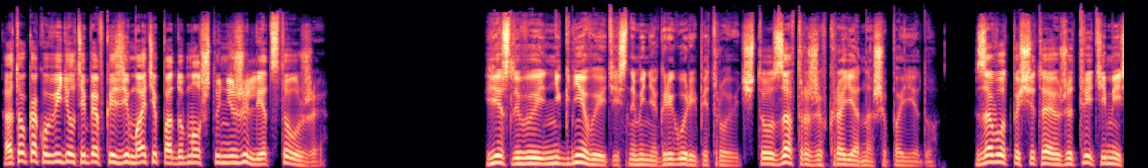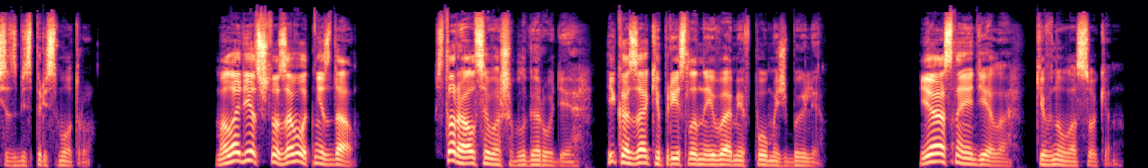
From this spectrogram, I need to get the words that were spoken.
А то, как увидел тебя в каземате, подумал, что не жилец-то уже. «Если вы не гневаетесь на меня, Григорий Петрович, то завтра же в края наши поеду. Завод, посчитаю, уже третий месяц без присмотру». «Молодец, что завод не сдал». «Старался, ваше благородие. И казаки, присланные вами в помощь, были». «Ясное дело», — кивнул Осокин.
